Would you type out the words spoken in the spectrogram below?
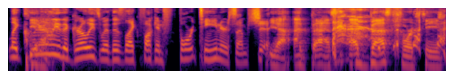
Like clearly the girl he's with is like fucking 14 or some shit. Yeah, at best, at best, 14.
